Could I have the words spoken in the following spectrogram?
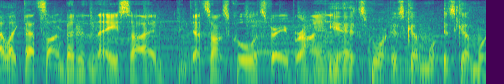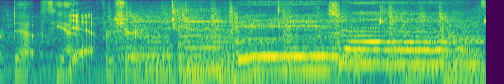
I like that song better than the A side. I think that song's cool. It's very Brian. Yeah, it's more. It's got more. It's got more depth. Yeah. Yeah, for sure. Visions,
